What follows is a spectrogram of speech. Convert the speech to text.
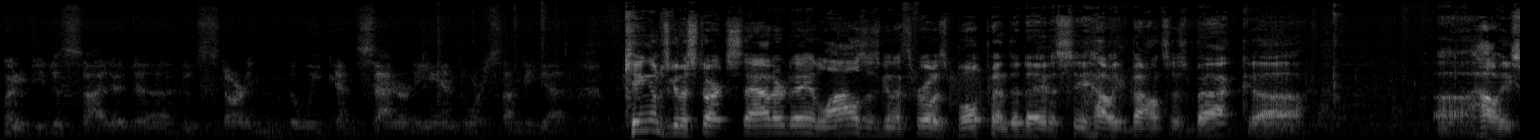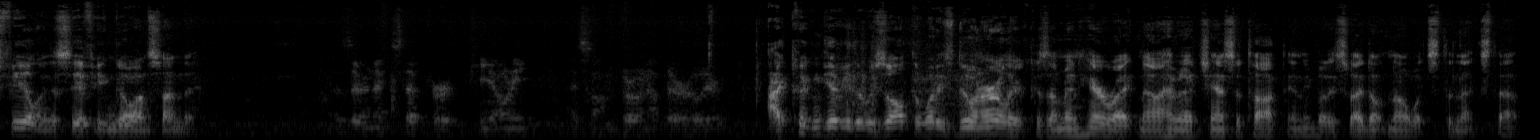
When have you decided uh, who's starting the weekend, Saturday and or Sunday yet? Kingham's going to start Saturday, and Lyles is going to throw his bullpen today to see how he bounces back, uh, uh, how he's feeling, to see if he can go on Sunday. Is there a next step for Keone? I saw him throwing out there earlier. I couldn't give you the result of what he's doing earlier because I'm in here right now. I haven't had a chance to talk to anybody, so I don't know what's the next step.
